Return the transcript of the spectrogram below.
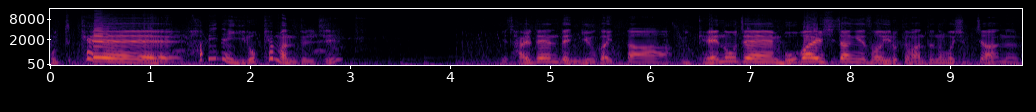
어떻게 합의는 이렇게 만들지? 이게 잘 되는 데는 이유가 있다. 이 개노잼 모바일 시장에서 이렇게 만드는 거 쉽지 않은.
